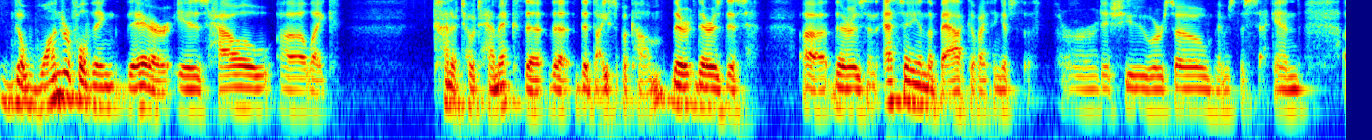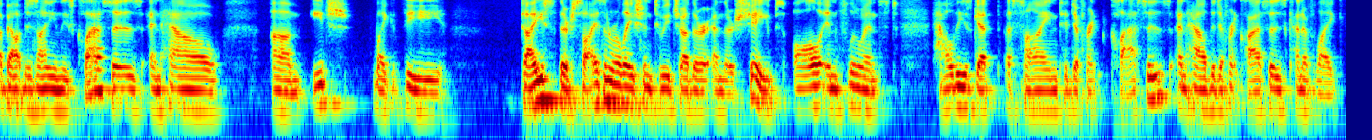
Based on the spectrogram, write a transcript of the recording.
the wonderful thing there is how uh, like kind of totemic the, the the dice become. There there is this. Uh, there is an essay in the back of I think it's the third issue or so, maybe it's the second, about designing these classes and how um, each like the dice, their size in relation to each other, and their shapes all influenced how these get assigned to different classes and how the different classes kind of like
